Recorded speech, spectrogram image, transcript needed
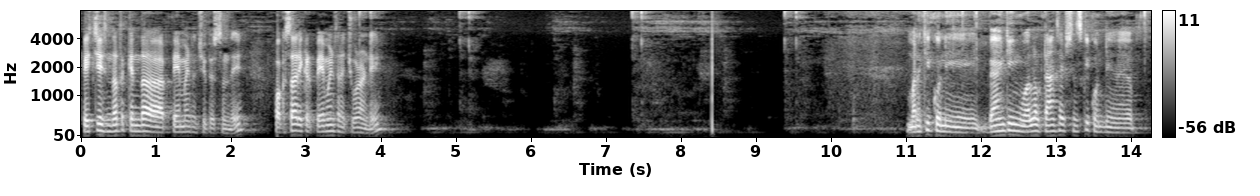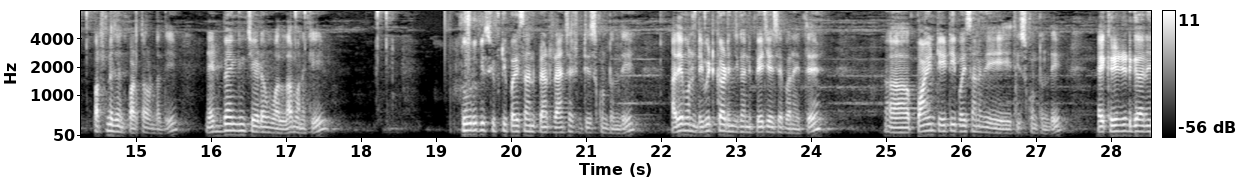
క్లిక్ చేసిన తర్వాత కింద పేమెంట్స్ అని చూపిస్తుంది. ఒకసారి ఇక్కడ పేమెంట్స్ అని చూడండి. మనకి కొన్ని బ్యాంకింగ్ వల్ల ట్రాన్సాక్షన్స్కి కొన్ని పర్సంటేజ్ అని పడుతూ ఉంటుంది. నెట్ బ్యాంకింగ్ చేయడం వల్ల మనకి టూ రూపీస్ ఫిఫ్టీ పైసా అని ట్రాన్సాక్షన్ తీసుకుంటుంది. అదే మనం డెబిట్ కార్డ్ నుంచి కానీ పే చేసే పని అయితే పాయింట్ ఎయిటీ పైసా అనేది తీసుకుంటుంది. అవి క్రెడిట్ కానీ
